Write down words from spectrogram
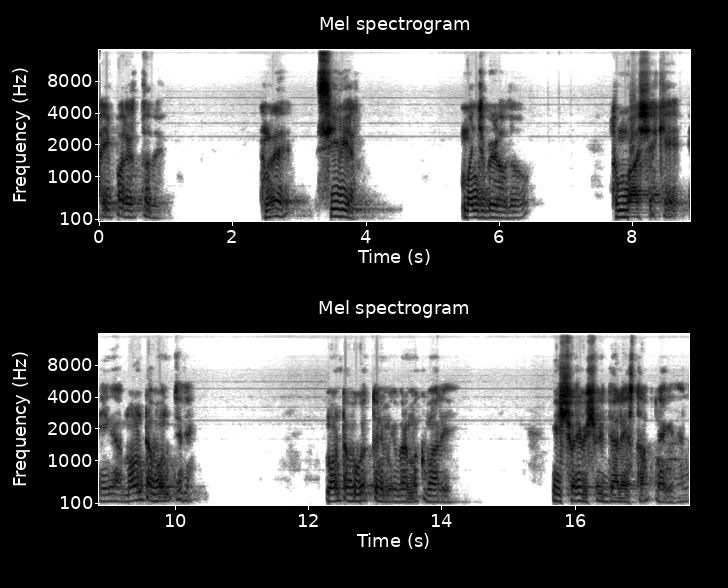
ಹೈಪರ್ ಇರ್ತದೆ, ಅಂದ್ರೆ ಸಿವಿಯರ್. ಮಂಜು ಬೀಳೋದು, ತುಂಬಾ ಶೆಕೆ ಈಗ ಮೌಂಟ್ ಅಬು ಅಂತಿದೆ. ಮೌಂಟ್ ಅಬು ಗೊತ್ತು ನಿಮಗೆ, ಬ್ರಹ್ಮಕುಮಾರಿ. ಈಶ್ವರಿ ವಿಶ್ವವಿದ್ಯಾಲಯ ಸ್ಥಾಪನೆ ಆಗಿದೆ ಅಲ್ಲ,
